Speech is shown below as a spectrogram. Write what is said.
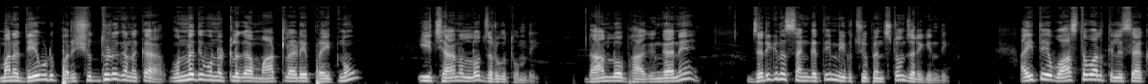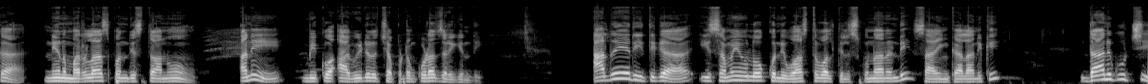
మన దేవుడు పరిశుద్ధుడు గనక ఉన్నది ఉన్నట్లుగా మాట్లాడే ప్రయత్నం ఈ ఛానల్లో జరుగుతుంది. దానిలో భాగంగానే జరిగిన సంగతి మీకు చూపించడం జరిగింది. అయితే వాస్తవాలు తెలిసాక నేను మరలా స్పందిస్తాను అని మీకు ఆ వీడియోలో చెప్పడం కూడా జరిగింది. అదే రీతిగా ఈ సమయంలో కొన్ని వాస్తవాలు తెలుసుకున్నానండి సాయంకాలానికి. దాని గురించి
